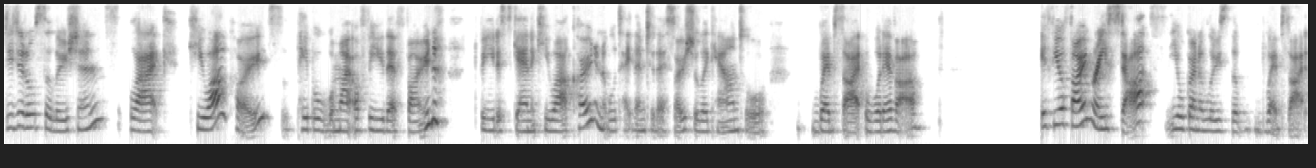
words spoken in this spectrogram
digital solutions like QR codes, people might offer you their phone for you to scan a QR code and it will take them to their social account or website or whatever. If your phone restarts, you're going to lose the website,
